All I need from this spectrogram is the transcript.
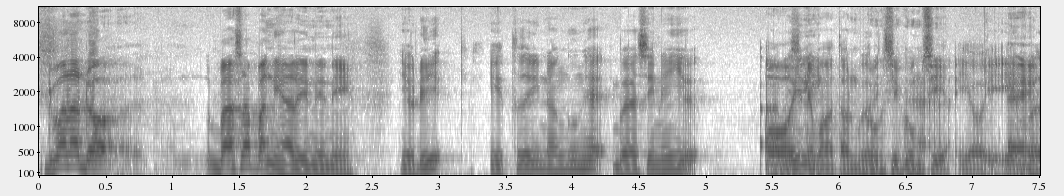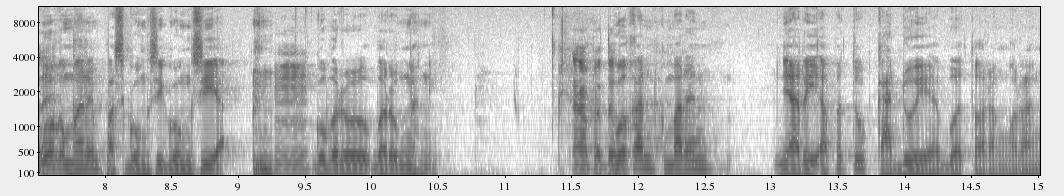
Gimana dok? Bahas apa nih hari ini nih? Yaudah itu tadi nanggung ya bahas ini aja. Oh Abis ini mau tahun baru gongsi-gongsi ya? Yo, eh, gue kemarin pas gongsi-gongsi ya, gue baru baru ngeh nih. apa tuh? Gue kan kemarin nyari apa tuh kado ya buat orang-orang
